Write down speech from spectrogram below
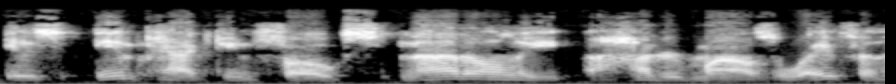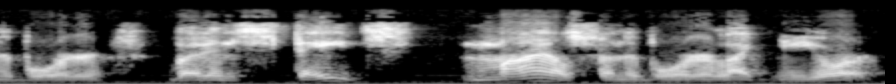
is impacting folks not only a hundred miles away from the border, but in states miles from the border, like New York.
